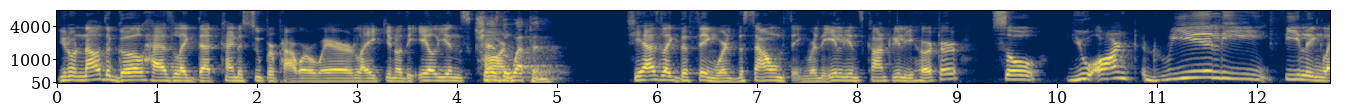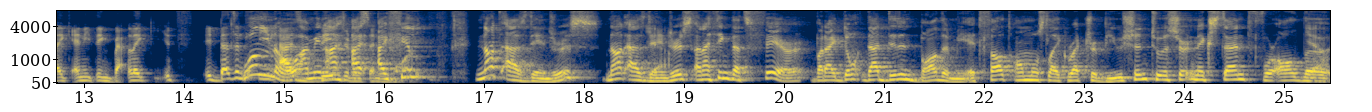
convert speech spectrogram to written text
you know now the girl has like that kind of superpower where like you know the aliens she has the weapon she has like the thing where the sound thing where the aliens can't really hurt her so you aren't really feeling like anything bad like it it doesn't well feel no as i mean I, dangerous I, I anymore. feel not as dangerous not as dangerous and i think that's fair but i don't that didn't bother me. It felt almost like retribution to a certain extent for all the Yeah.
